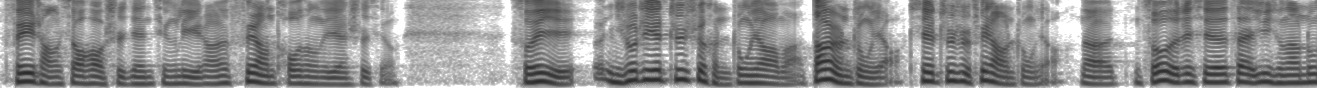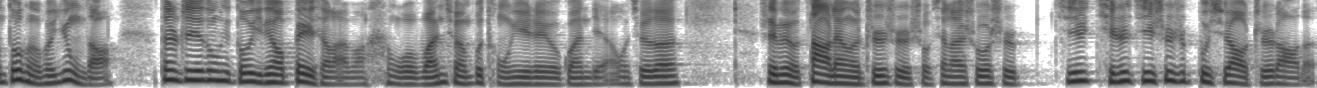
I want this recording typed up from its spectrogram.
非常消耗时间精力，让人非常头疼的一件事情。所以你说这些知识很重要吗？当然重要，这些知识非常重要。那所有的这些在运行当中都很会用到，但是这些东西都一定要背下来吗？我完全不同意这个观点。我觉得这里面有大量的知识，首先来说是机，其实机师是不需要知道的。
